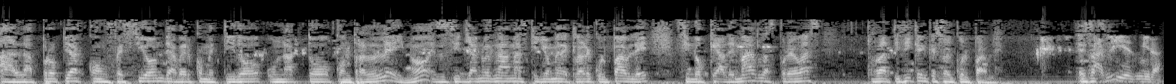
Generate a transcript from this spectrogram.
a la propia confesión de haber cometido un acto contra la ley, ¿no? Es decir, ya no es nada más que yo me declare culpable, sino que además las pruebas ratifiquen que soy culpable. ¿Es así? Así es, mira.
